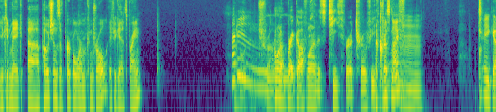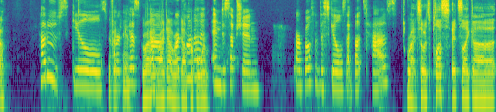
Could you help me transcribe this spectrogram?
You can make uh, potions of purple worm control if you get its brain. How do I want to break off one of its teeth for a trophy. A crysknife. Mm. There you go. how do skills If I work? can. Because Go ahead, write down- write down Arcana purple worm. and deception are both of the skills that Butts has. Right. So it's plus. It's like uh,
